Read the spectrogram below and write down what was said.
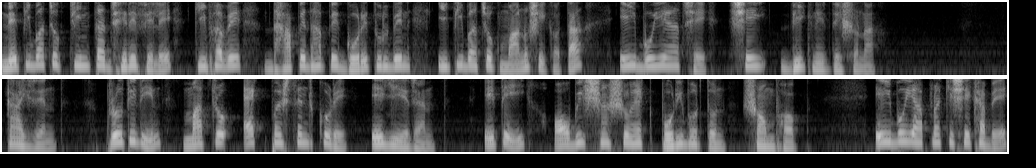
নেতিবাচক চিন্তা ঝেড়ে ফেলে কীভাবে ধাপে ধাপে গড়ে তুলবেন ইতিবাচক মানসিকতা, এই বইয়ে আছে সেই দিক নির্দেশনা। কাইজেন, প্রতিদিন মাত্র এক পার্সেন্ট করে এগিয়ে যান। এতেই অবিশ্বাস্য এক পরিবর্তন সম্ভব। এই বই আপনাকে শেখাবে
